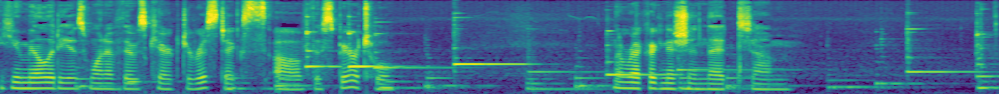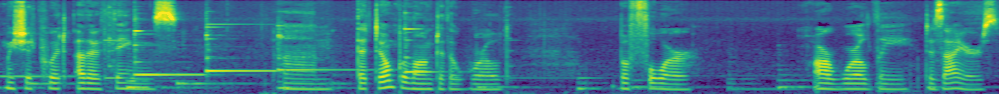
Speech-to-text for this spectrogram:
humility is one of those characteristics of the spiritual. The recognition that um, we should put other things um, that don't belong to the world before our worldly desires.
